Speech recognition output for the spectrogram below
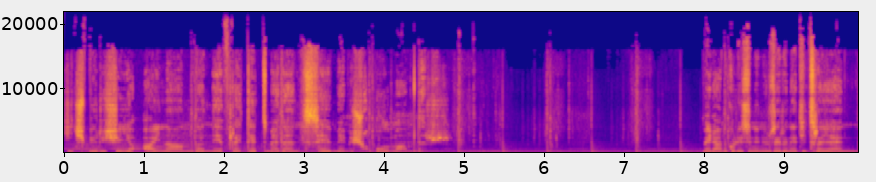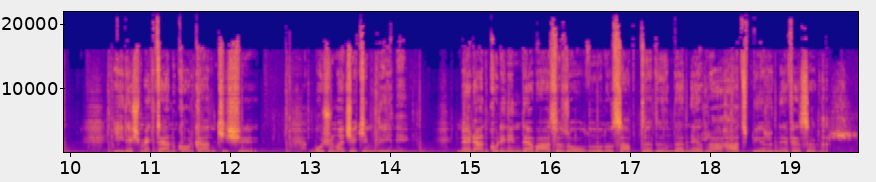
hiçbir şeyi aynı anda nefret etmeden sevmemiş olmamdır.'' Melankolisinin üzerine titreyen, iyileşmekten korkan kişi boşuna çekindiğini, melankolinin devasız olduğunu saptadığında ne rahat bir nefes alır.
